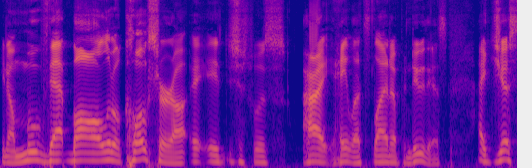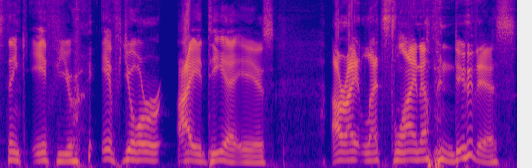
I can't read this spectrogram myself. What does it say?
you know move that ball a little closer. Uh, It, just was all right. Hey, let's line up and do this. I just think if you if your idea is all right, let's line up and do this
